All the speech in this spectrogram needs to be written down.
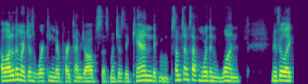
a lot of them are just working their part-time jobs as much as they can. They sometimes have more than one. And I feel like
